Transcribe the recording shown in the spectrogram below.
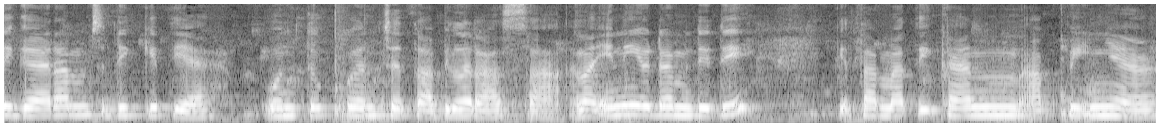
Garam sedikit ya untuk penstabil rasa. Nah ini udah mendidih kita matikan apinya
